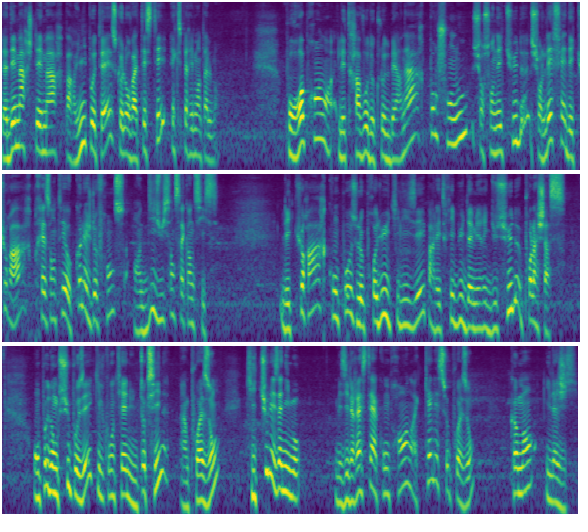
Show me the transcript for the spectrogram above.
La démarche démarre par une hypothèse que l'on va tester expérimentalement. Pour reprendre les travaux de Claude Bernard, penchons-nous sur son étude sur l'effet des curares présenté au Collège de France en 1856. Les curares composent le produit utilisé par les tribus d'Amérique du Sud pour la chasse. On peut donc supposer qu'ils contiennent une toxine, un poison, qui tue les animaux. Mais il restait à comprendre quel est ce poison, comment il agit.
